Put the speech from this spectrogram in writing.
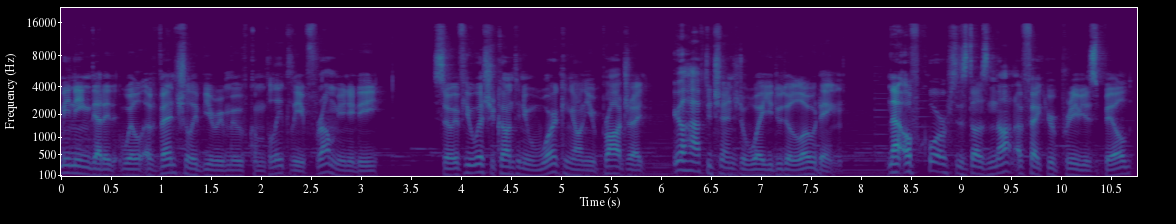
meaning that it will eventually be removed completely from Unity. So if you wish to continue working on your project, you'll have to change the way you do the loading. Now of course this does not affect your previous build,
